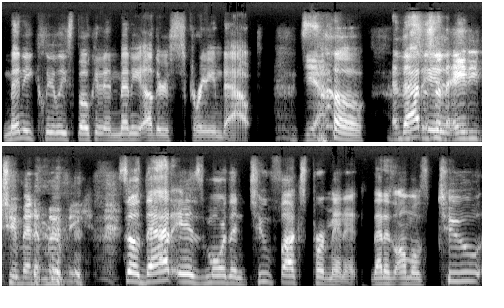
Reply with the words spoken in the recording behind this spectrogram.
many clearly spoken and many others screamed out. Yeah. So And That this is, an 82 minute movie. so that is more than two fucks per minute. That is almost two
